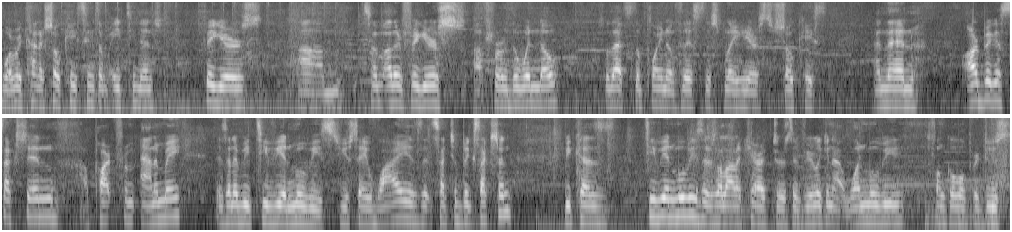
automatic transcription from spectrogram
where we're kind of showcasing some 18 inch figures, um, some other figures uh, for the window. So that's the point of this display here is to showcase. And then our biggest section, apart from anime, is gonna be TV and movies. You say, why is it such a big section? Because TV and movies, there's a lot of characters. If you're looking at one movie, Funko will produce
